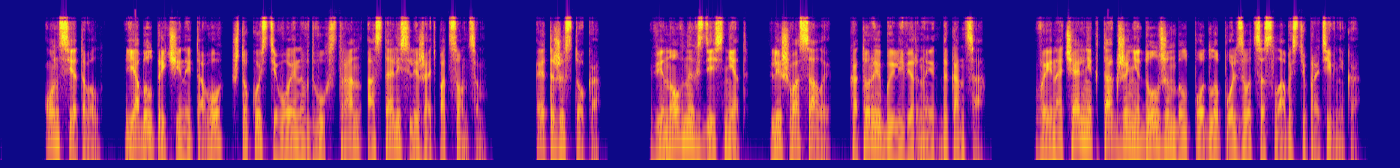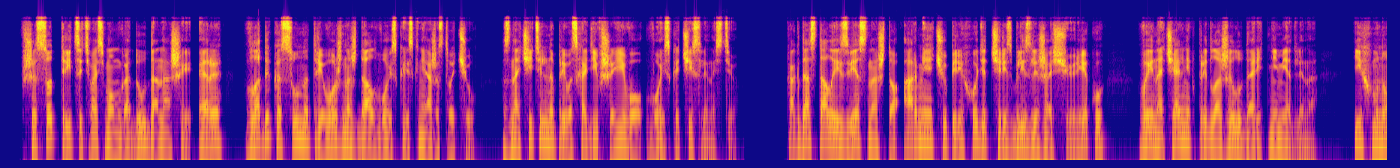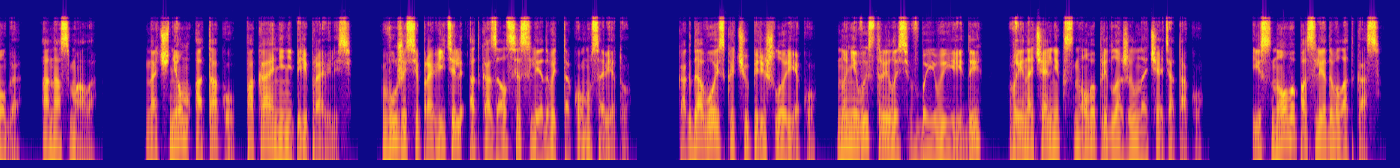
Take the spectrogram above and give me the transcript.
Он сетовал, «Я был причиной того, что кости воинов двух стран остались лежать под солнцем. Это жестоко. Виновных здесь нет, лишь вассалы, которые были верны до конца». Военачальник также не должен был подло пользоваться слабостью противника. В 638 году до нашей эры владыка Суна тревожно ждал войска из княжества Чу, значительно превосходившее его войско численностью. Когда стало известно, что армия Чу переходит через близлежащую реку, военачальник предложил ударить немедленно. Их много, а нас мало. Начнем атаку, пока они не переправились. В ужасе правитель отказался следовать такому совету. Когда войско Чу перешло реку, но не выстроилось в боевые ряды, военачальник снова предложил начать атаку. И снова последовал отказ.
